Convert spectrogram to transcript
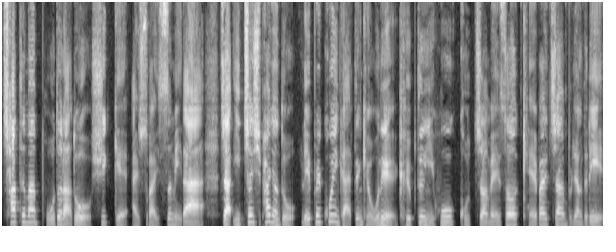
차트만 보더라도 쉽게 알 수가 있습니다. 자, 2018년도 리플 코인 같은 경우는 급등 이후 고점에서 개발자 물량들이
